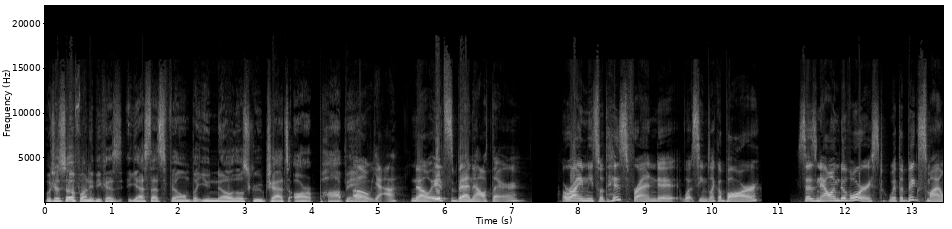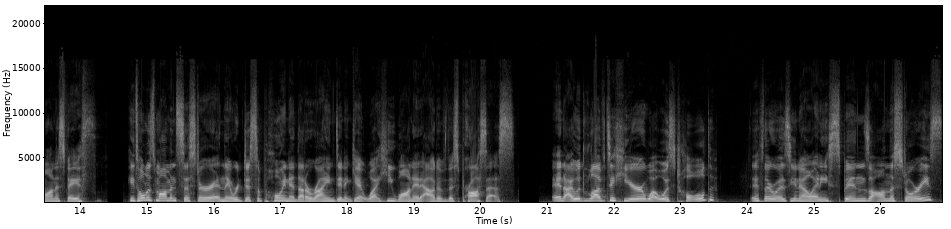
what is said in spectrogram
Which is so funny because yes, that's film, but you know those group chats are popping. Oh, yeah. No, it's been out there. Orion meets with his friend at what seems like a bar. Says, Now I'm divorced, with a big smile on his face. He told his mom and sister, and they were disappointed that Orion didn't get what he wanted out of this process. And I would love to hear what was told, if there was, you know, any spins on the stories.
